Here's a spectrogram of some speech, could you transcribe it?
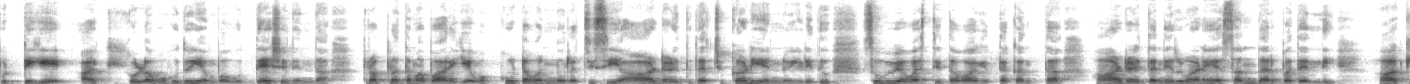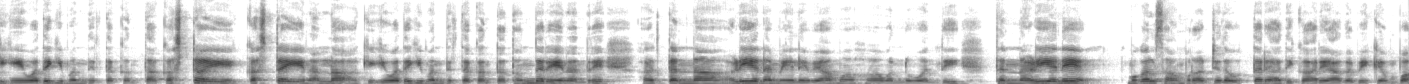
ಬುಟ್ಟಿಗೆ ಹಾಕಿಕೊಳ್ಳಬಹುದು ಎಂಬ ಉದ್ದೇಶದಿಂದ ಪ್ರಪ್ರಥಮ ಬಾರಿಗೆ ಒಕ್ಕೂಟವನ್ನು ರಚಿಸಿ ಆಡಳಿತದ ಚುಕ್ಕಾಣಿಯನ್ನು ಹಿಡಿದು ಸುವ್ಯವಸ್ಥಿತವಾಗಿರ್ತಕ್ಕಂಥ ಆಡಳಿತ ನಿರ್ವಹಣೆಯ ಸಂದರ್ಭದಲ್ಲಿ ಆಕೆಗೆ ಒದಗಿ ಬಂದಿರತಕ್ಕಂಥ ಕಷ್ಟ ಏ, ಕಷ್ಟ ಏನಲ್ಲ, ಆಕೆಗೆ ಒದಗಿ ಬಂದಿರತಕ್ಕಂಥ ತೊಂದರೆ ಏನಂದರೆ ತನ್ನ ಅಳಿಯನ ಮೇಲೆ ವ್ಯಾಮೋಹವನ್ನು ಹೊಂದಿ ತನ್ನ ಅಳಿಯನೇ ಮೊಘಲ್ ಸಾಮ್ರಾಜ್ಯದ ಉತ್ತರಾಧಿಕಾರಿ ಆಗಬೇಕೆಂಬ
